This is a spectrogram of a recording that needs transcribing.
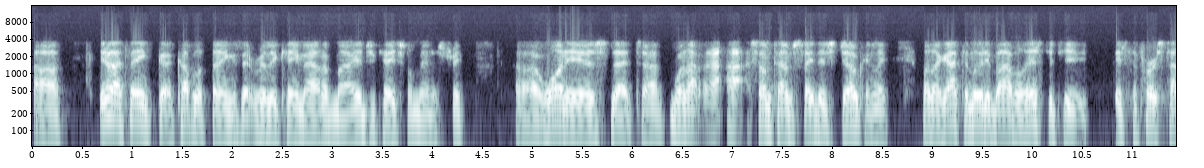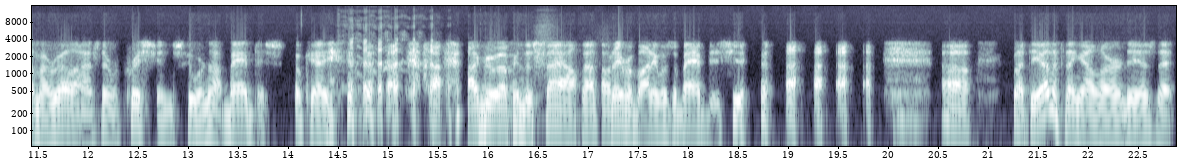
uh, you know, I think a couple of things that really came out of my educational ministry. Uh, one is that uh, when I, I, sometimes say this jokingly, when I got to Moody Bible Institute, it's the first time I realized there were Christians who were not Baptists. Okay, I grew up in the South. I thought everybody was a Baptist. uh, but the other thing I learned is that,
